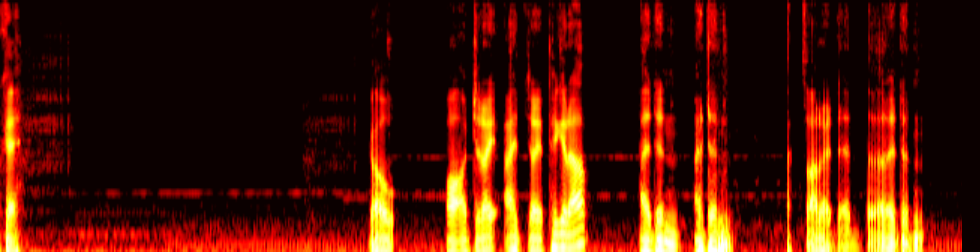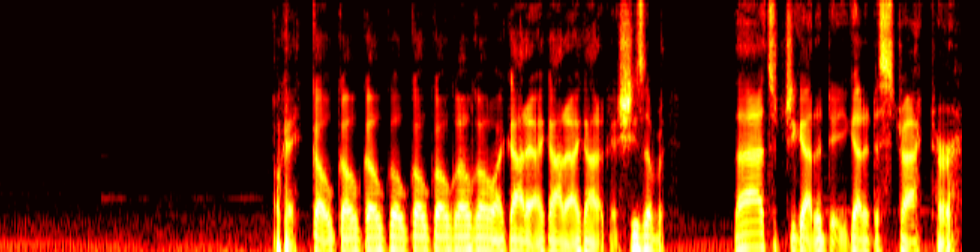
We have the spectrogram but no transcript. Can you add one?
Okay. Go. Oh, did I, I did I pick it up? I didn't. I didn't. I thought I did, but I didn't. Okay, go, go, go, go, go, go, go, go. I got it. I got it. I got it. Okay, she's over. That's what you got to do. You got to distract her.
